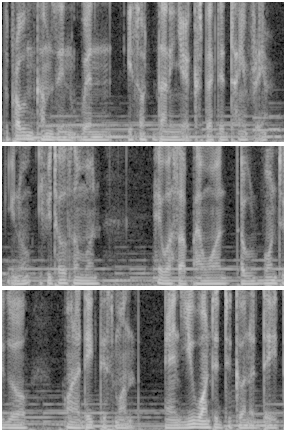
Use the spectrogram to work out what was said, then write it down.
the problem comes in when it's not done in your expected time frame. You know, if you tell someone, "Hey, what's up? I want I would want to go on a date this month," and you wanted to go on a date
